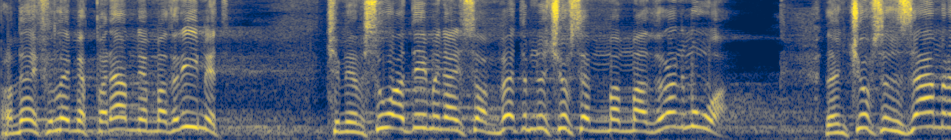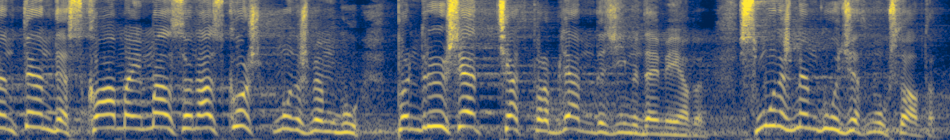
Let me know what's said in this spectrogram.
Prandaj filloi me përemrin e madhërimit, që me mësu Ademin alayhis salam, vetëm në qoftë se më madhëron mua, dhe në qoftë se në zemrën tënde, s'ka ma i madh se un askush, mundesh me më ngu, përndryshe qet problem në dëgjimin ndaj meje, a kupton, s'mundesh me më ngu gjithmonë kështu, a kupton.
